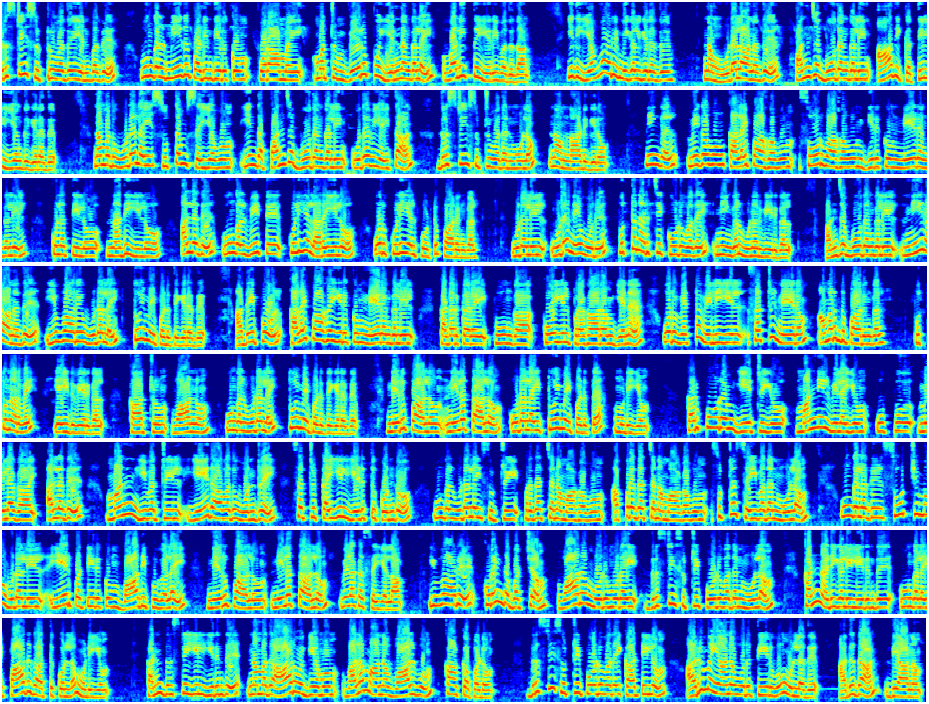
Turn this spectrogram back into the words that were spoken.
திருஷ்டி சுற்றுவது என்பது உங்கள் மீது படிந்திருக்கும் பொறாமை மற்றும் வெறுப்பு எண்ணங்களை வலித்து எறிவதுதான். இது எவ்வாறு நிகழ்கிறது? நம் உடலானது பஞ்சபூதங்களின் ஆதிக்கத்தில் இயங்குகிறது. நமது உடலை சுத்தம் செய்யவும் இந்த பஞ்சபூதங்களின் உதவியைத்தான் திருஷ்டி சுற்றுவதன் மூலம் நாம் நாடுகிறோம். நீங்கள் மிகவும் களைப்பாகவும் சோர்வாகவும் இருக்கும் நேரங்களில் குளத்திலோ நதியிலோ அல்லது உங்கள் வீட்டு குளியல் அறையிலோ ஒரு குளியல் போட்டு பாருங்கள். உடலில் உடனே ஒரு புத்துணர்ச்சி கூடுவதை நீங்கள் உணர்வீர்கள். பஞ்சபூதங்களில் நீரானது இவ்வாறு உடலை தூய்மைப்படுத்துகிறது. அதேபோல் களைப்பாக இருக்கும் நேரங்களில் கடற்கரை பூங்கா கோயில் பிரகாரம் என ஒரு வெட்ட வெளியில் சற்று நேரம் அமர்ந்து பாருங்கள். புத்துணர்வை எய்துவீர்கள். காற்றும் வானும் உங்கள் உடலை தூய்மைப்படுத்துகிறது. நெருப்பாலும் நிலத்தாலும் உடலை தூய்மைப்படுத்த முடியும். கற்பூரம் ஏற்றியோ மண்ணில் விளையும் உப்பு மிளகாய் அல்லது மண் இவற்றில் ஏதாவது ஒன்றை சற்று கையில் எடுத்துக்கொண்டோ உங்கள் உடலை சுற்றி பிரதட்சணமாகவும் அப்பிரதட்சணமாகவும் சுற்றச் செய்வதன் மூலம் உங்களது சூட்சும உடலில் ஏற்பட்டிருக்கும் பாதிப்புகளை நெருப்பாலும் நிலத்தாலும் விலக செய்யலாம். இவ்வாறு குறைந்தபட்சம் வாரம் ஒரு முறை திருஷ்டி சுற்றி போடுவதன் மூலம் கண் அடிகளில் இருந்து உங்களை பாதுகாத்து கொள்ள முடியும். கண் திருஷ்டியில் இருந்து நமது ஆரோக்கியமும் வளமான வாழ்வும் காக்கப்படும். திருஷ்டி சுற்றி போடுவதை காட்டிலும் அருமையான ஒரு தீர்வும் உள்ளது. அதுதான் தியானம்.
